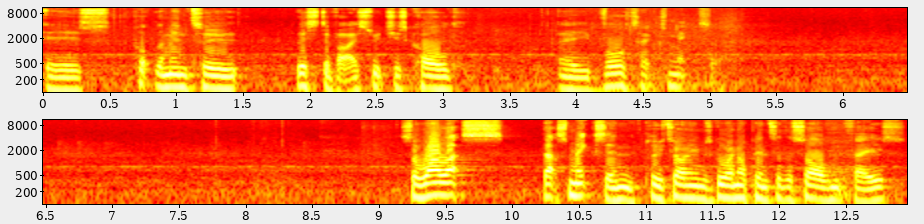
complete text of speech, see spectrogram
is put them into this device which is called a vortex mixer. So while that's, that's mixing, plutonium's going up into the solvent phase,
